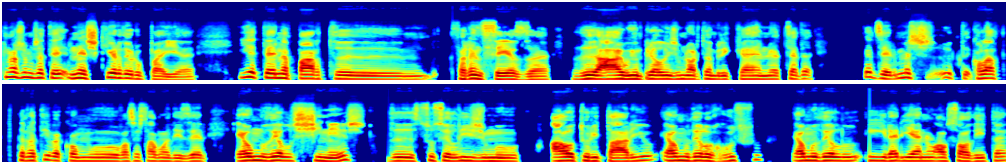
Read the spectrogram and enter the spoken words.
que nós vemos até na esquerda europeia e até na parte hum, francesa de ah, o imperialismo norte-americano, etc. Quer dizer, mas eh, qual é a alternativa, como vocês estavam a dizer? É o modelo chinês de socialismo autoritário? É o modelo russo? É o modelo iraniano ao saudita?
